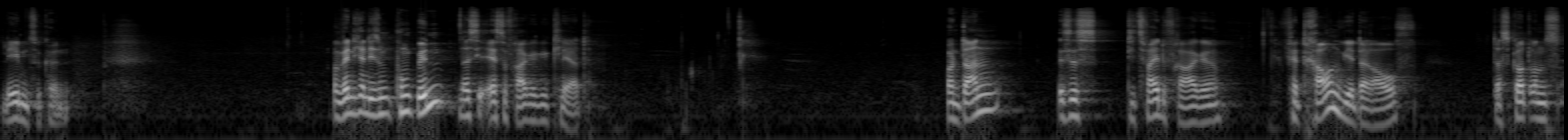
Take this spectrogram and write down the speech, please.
leben zu können. Und wenn ich an diesem Punkt bin, dann ist die erste Frage geklärt. Und dann ist es die zweite Frage, vertrauen wir darauf, dass Gott uns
